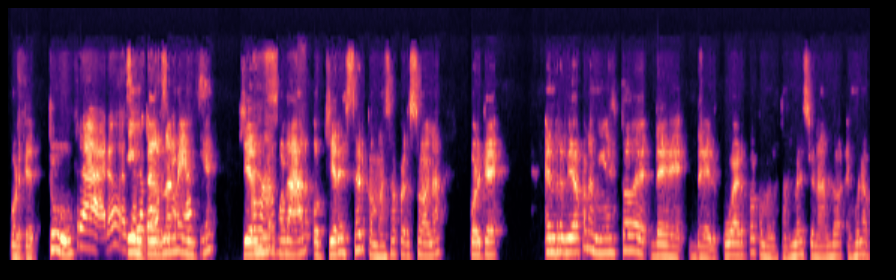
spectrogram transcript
porque tú claro, internamente quieres mejorar o quieres ser como esa persona, porque en realidad para mí esto de, del cuerpo, como lo estás mencionando, es una,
